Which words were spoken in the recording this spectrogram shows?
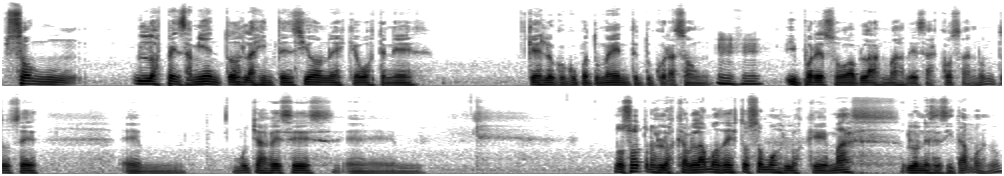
son los pensamientos, las intenciones que vos tenés, que es lo que ocupa tu mente, tu corazón. Y por eso hablas más de esas cosas, ¿no? Entonces, em, muchas veces em, nosotros los que hablamos de esto somos los que más lo necesitamos, ¿no?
